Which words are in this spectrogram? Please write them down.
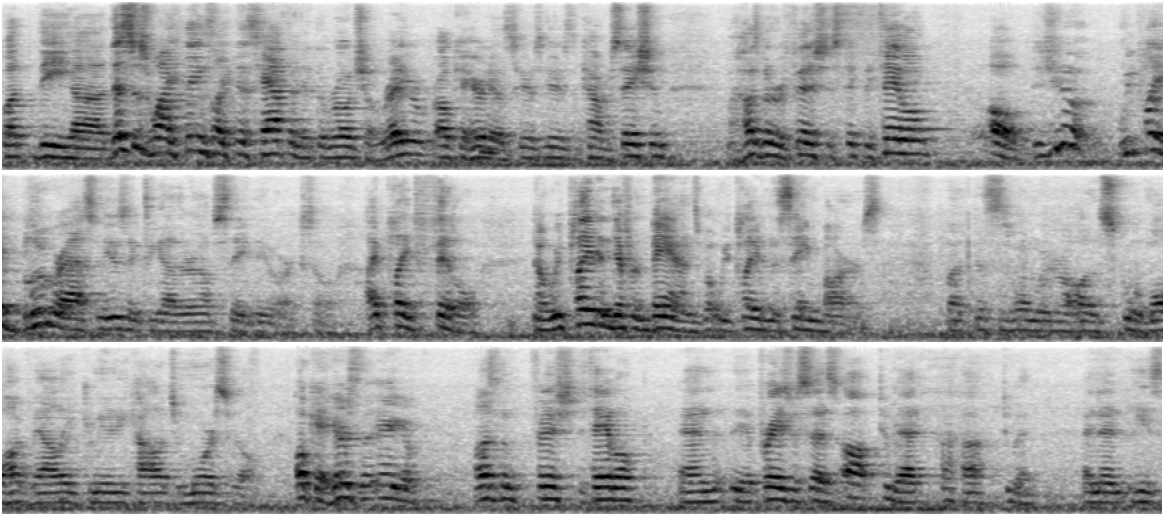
But the, uh, this is why things like this happen at the roadshow. Ready? Okay, here it is. Here's, here's the conversation. My husband finished his Stickley table. Oh, did you know, we played bluegrass music together in upstate New York, so I played fiddle. Now, we played in different bands, but we played in the same bars. But this is when we were all in school, Mohawk Valley Community College in Morrisville. Okay, here's the, there you go. Husband finished the table, and the appraiser says, oh, too bad, haha, too bad. And then he's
